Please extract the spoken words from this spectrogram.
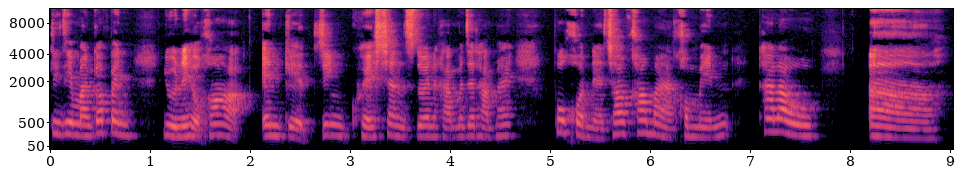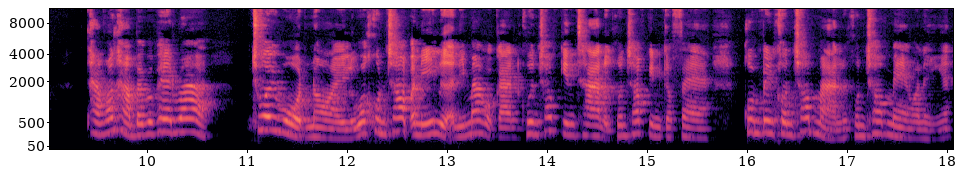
จริงๆมันก็เป็นอยู่ในหัวข้อ engaging questions ด้วยนะคะ มันจะทำให้ผู้คนเนี่ยชอบเข้ามาคอมเมนต์ ถ้าเราถามคำถามไปประเภทว่า ช่วยโหวตหน่อย หรือว่าคุณชอบอันนี้หรืออันนี้มากกว่ากัน คุณชอบกินชาหรือคุณชอบกินกาแฟ คุณเป็นคนชอบหมาหรือคุณชอบแมวอะไรอย่างเงี้ย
